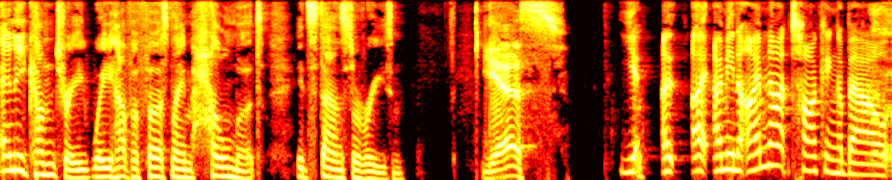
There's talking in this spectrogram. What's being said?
Any country where you have a first name Helmut, it stands to reason. Yes. Yeah. I, I, I mean, I'm not talking about,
